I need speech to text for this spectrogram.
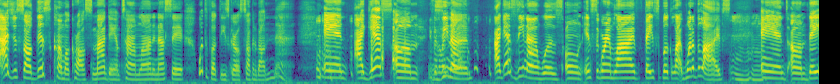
I just saw this come across my damn timeline, and I said, "What the fuck these girls talking about now?" and I guess um it like? Xenon, I guess Xenon was on Instagram Live, Facebook Live, one of the lives, Mm-hmm. and um they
